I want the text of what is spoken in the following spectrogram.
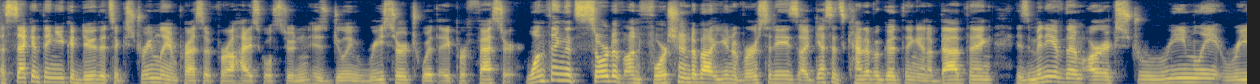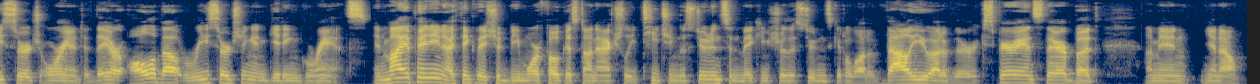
A second thing you could do that's extremely impressive for a high school student is doing research with a professor. One thing that's sort of unfortunate about universities, I guess it's kind of a good thing and a bad thing, is many of them are extremely research oriented. They are all about researching and getting grants. In my opinion, I think they should be more focused on actually teaching the students and making sure that students get a lot of value out of their experience there. But I mean, you know,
